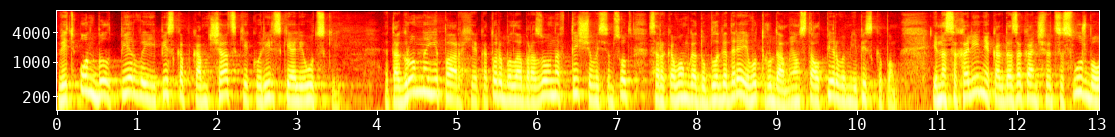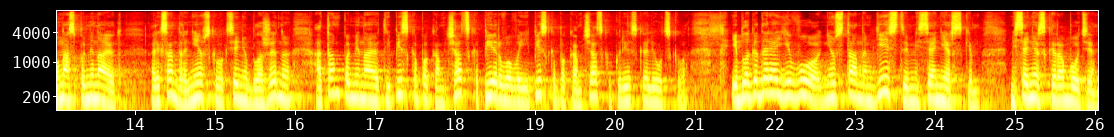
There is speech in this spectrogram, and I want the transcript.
Ведь он был первый епископ Камчатский, Курильский, Алиутский. Это огромная епархия, которая была образована в 1840 году благодаря его трудам. И он стал первым епископом. И на Сахалине, когда заканчивается служба, у нас поминают Александра Невского, Ксению Блаженную, а там поминают епископа Камчатска, первого епископа Камчатского, Курильского, Алиутского. И благодаря его неустанным действиям миссионерским, миссионерской работе,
